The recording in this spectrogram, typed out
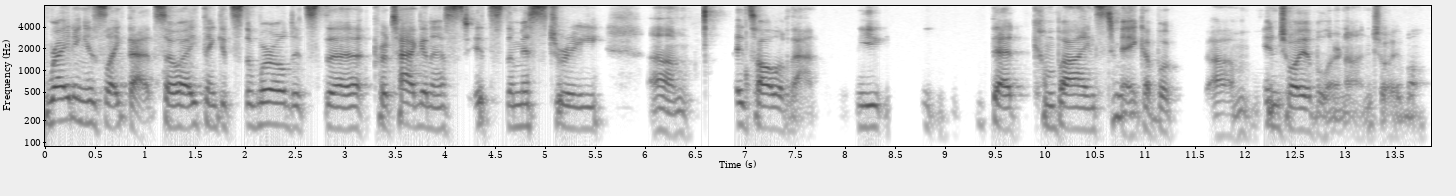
writing is like that. So I think it's the world, it's the protagonist, it's the mystery, um, it's all of that. You, that combines to make a book um, enjoyable or not enjoyable.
